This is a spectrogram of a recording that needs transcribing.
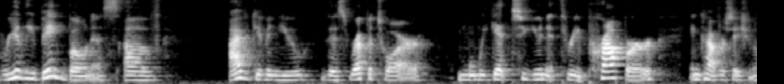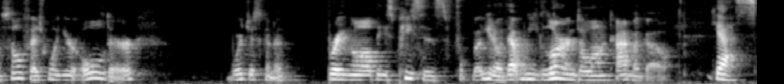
really big bonus of I've given you this repertoire. When we get to unit three proper in conversational solfege, when you're older, we're just going to bring all these pieces, you know, that we learned a long time ago. Yes.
